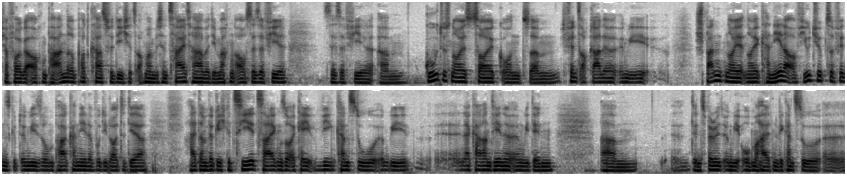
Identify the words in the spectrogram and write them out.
ich verfolge auch ein paar andere Podcasts, für die ich jetzt auch mal ein bisschen Zeit habe. Die machen auch sehr, sehr viel, sehr, sehr viel ähm, gutes neues Zeug und ähm, ich finde es auch gerade irgendwie spannend, neue, neue Kanäle auf YouTube zu finden. Es gibt irgendwie so ein paar Kanäle, wo die Leute dir halt dann wirklich gezielt zeigen, so, okay, wie kannst du irgendwie in der Quarantäne irgendwie den, ähm, den Spirit irgendwie oben halten, wie kannst du äh,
